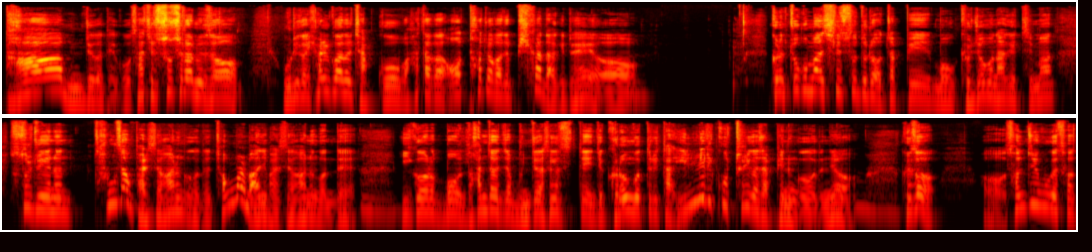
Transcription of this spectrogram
다 문제가 되고 사실 수술하면서 우리가 혈관을 잡고 하다가 어 터져가지고 피가 나기도 해요. 그런 조그만 실수들을 어차피 뭐 교정은 하겠지만 수술 중에는 항상 발생하는 거거든요. 정말 많이 발생하는 건데 이거를 뭐 환자 이제 문제가 생겼을 때 이제 그런 것들이 다 일일이 꼬투리가 잡히는 거거든요. 그래서 어 선진국에서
